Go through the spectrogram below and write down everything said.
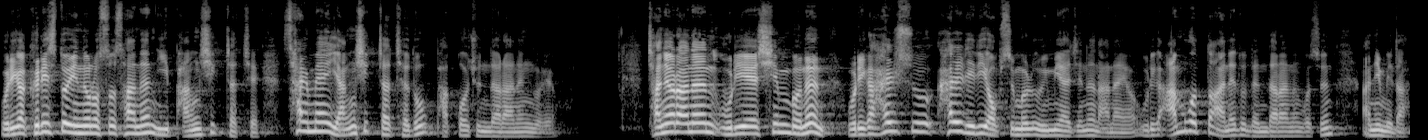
우리가 그리스도인으로서 사는 이 방식 자체, 삶의 양식 자체도 바꿔 준다라는 거예요. 자녀라는 우리의 신분은 우리가 할 수 할 일이 없음을 의미하지는 않아요. 우리가 아무것도 안 해도 된다라는 것은 아닙니다.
